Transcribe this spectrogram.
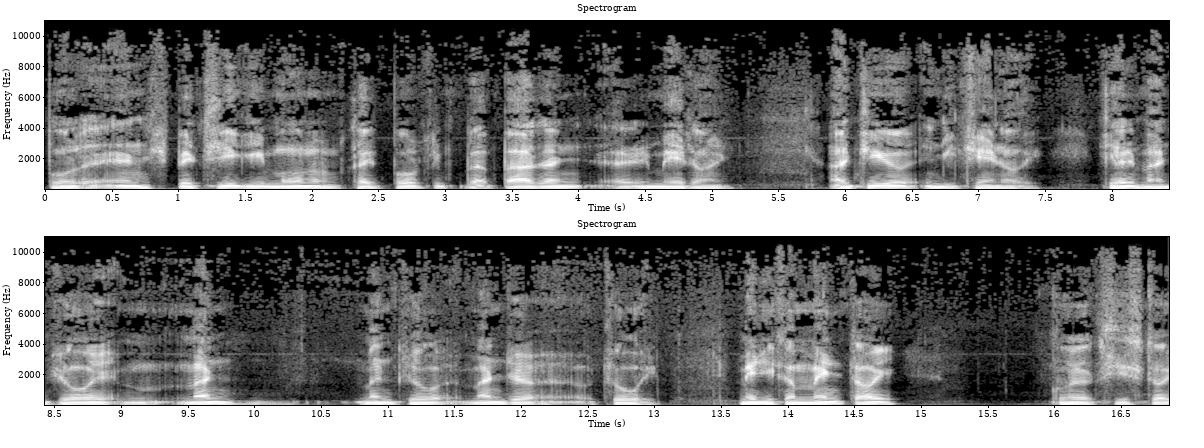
por enspecigi monon cae porti papadan rimedoin, al tio indicenoj, kiel manĝoj, man, manĝo, manĝotoj, medicamentoi, kuracistoj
